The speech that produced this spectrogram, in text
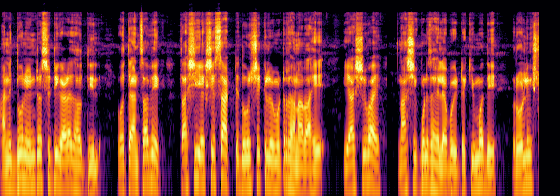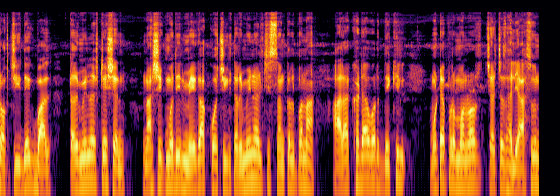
आणि दोन इंटरसिटी गाड्या धावतील व त्यांचा वेग ताशी एकशे साठ ते दोनशे किलोमीटर राहणार आहे. याशिवाय नाशिकमध्ये झालेल्या बैठकीमध्ये रोलिंग स्टॉकची देखभाल टर्मिनल स्टेशन नाशिकमधील मेगा कोचिंग टर्मिनलची संकल्पना आराखड्यावर देखील मोठ्या प्रमाणावर चर्चा झाली असून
